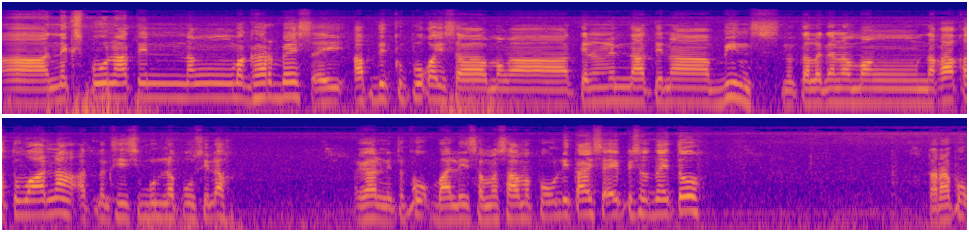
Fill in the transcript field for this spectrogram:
Ah, next po natin ng mag-harvest ay update ko po kayo sa mga tinanim natin na beans na talaga namang nakakatuwa na at nagsisibol na po sila. Ayan, ito po, bali sama-sama po ulit tayo sa episode na ito. Tara po.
